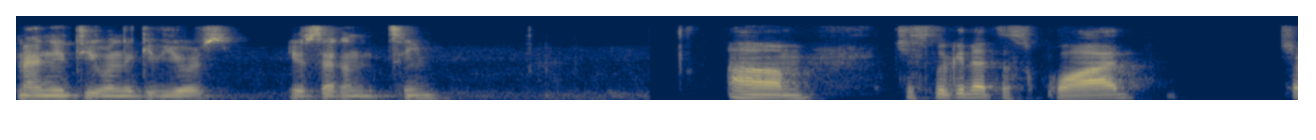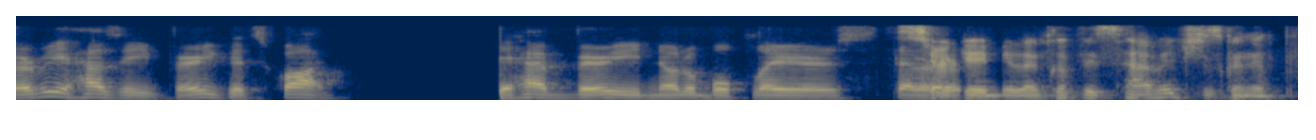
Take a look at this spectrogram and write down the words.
Manu, do you want to give yours, your second team? Um, just looking at the squad, Serbia has a very good squad. They have very notable players that are Sergei Milinkovic Savic is going to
